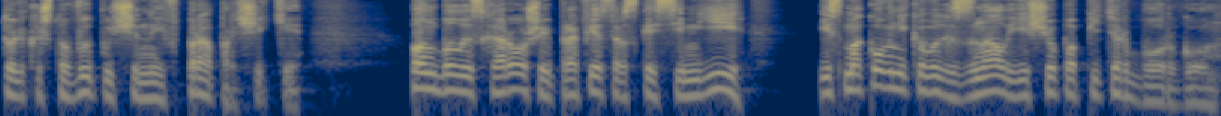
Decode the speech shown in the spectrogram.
только что выпущенный в прапорщики. Он был из хорошей профессорской семьи и Смоковниковых знал еще по Петербургу.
